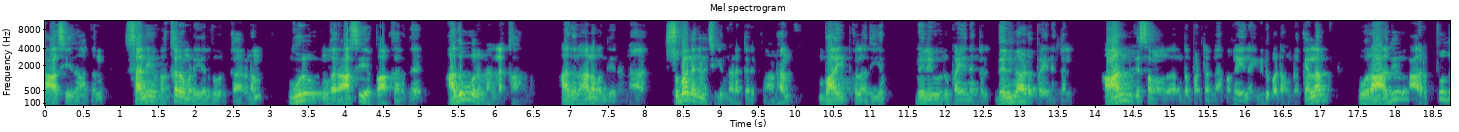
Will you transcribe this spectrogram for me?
ராசிநாதன் சனி வக்கரம் அடைகிறது ஒரு காரணம். குரு உங்க ராசியை பார்க்கறது அதுவும் ஒரு நல்ல காரணம். அதனால வந்து என்னன்னா சுப நிகழ்ச்சிகள் நடக்கிறதுக்கான வாய்ப்புகள் அதிகம். வெளியூர் பயணங்கள் வெளிநாடு பயணங்கள் ஆன்மீக சம்பந்தப்பட்ட வகையில வகையில ஈடுபட்டவங்களுக்கெல்லாம் ஒரு அதி அற்புத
